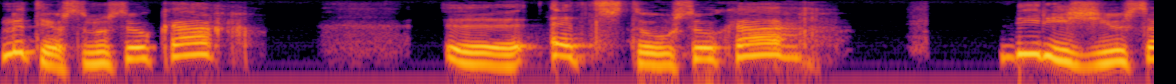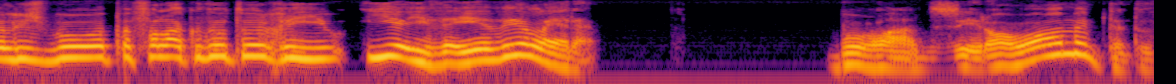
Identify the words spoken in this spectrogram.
meteu-se no seu carro, uh, atestou o seu carro, dirigiu-se a Lisboa para falar com o doutor Rio e a ideia dele era vou lá dizer ao homem, portanto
